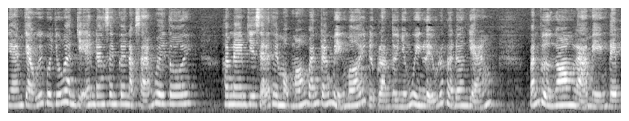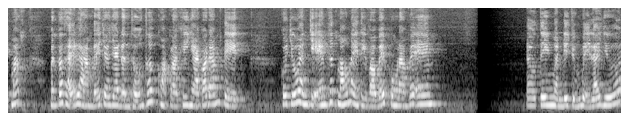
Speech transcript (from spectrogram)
Dạ em chào quý cô chú anh chị em đang xem kênh đặc sản quê tôi. Hôm nay em chia sẻ thêm một món bánh tráng miệng mới được làm từ những nguyên liệu rất là đơn giản. Bánh vừa ngon, lạ miệng, đẹp mắt. Mình có thể làm để cho gia đình thưởng thức hoặc là khi nhà có đám tiệc. Cô chú anh chị em thích món này thì vào bếp cùng làm với em. Đầu tiên mình đi chuẩn bị lá dứa.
